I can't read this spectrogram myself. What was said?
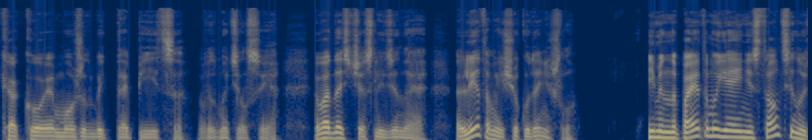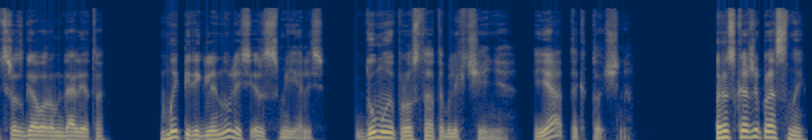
«Какое может быть топиться?» — возмутился я. «Вода сейчас ледяная. Летом еще куда ни шло». «Именно поэтому я и не стал тянуть с разговором до лета». Мы переглянулись и рассмеялись. Думаю, просто от облегчения. Я так точно. «Расскажи про сны»,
